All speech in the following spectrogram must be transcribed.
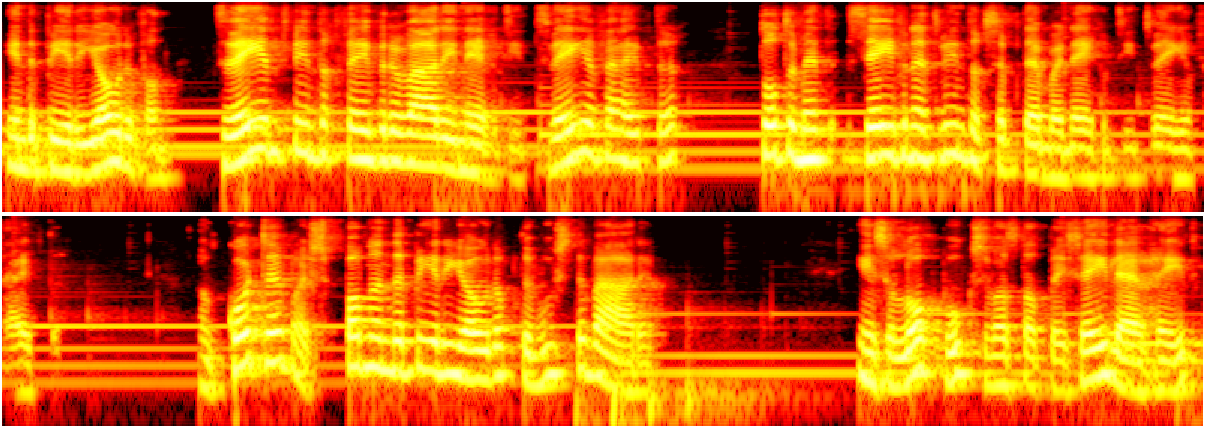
In de periode van 22 februari 1952 tot en met 27 september 1952. Een korte maar spannende periode op de Woeste Waren. In zijn logboek, zoals dat bij zeelui heet,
